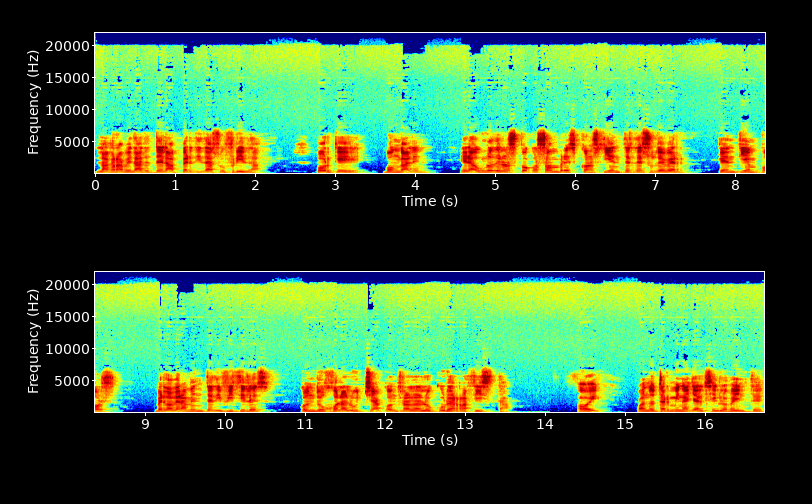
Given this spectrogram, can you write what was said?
la gravedad de la pérdida sufrida, porque von Galen era uno de los pocos hombres conscientes de su deber, que en tiempos verdaderamente difíciles condujo la lucha contra la locura racista. Hoy, cuando termina ya el siglo XX,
